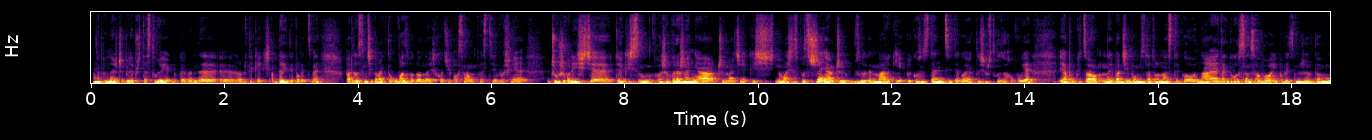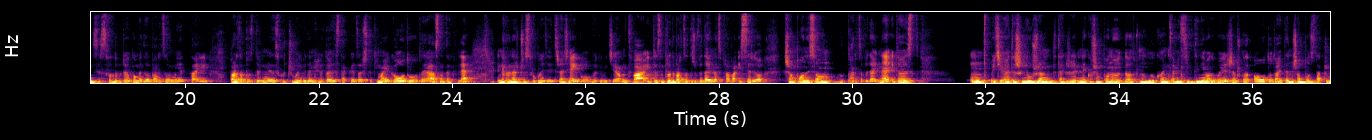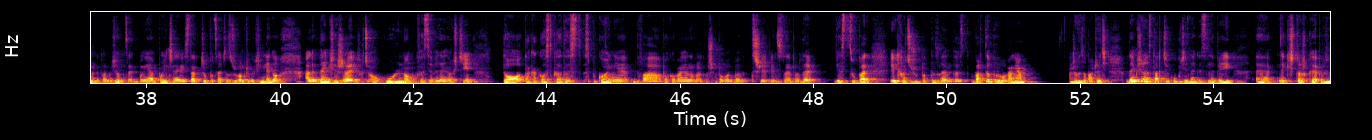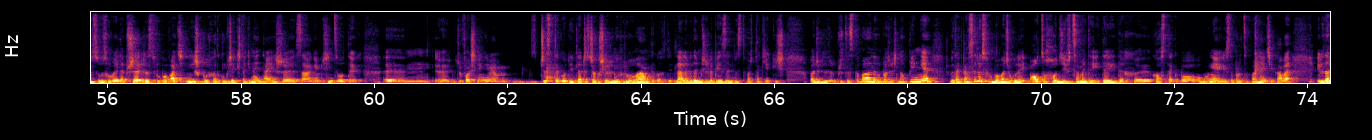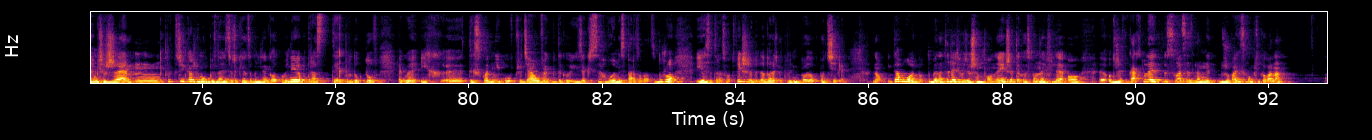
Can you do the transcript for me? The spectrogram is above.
Na pewno jeszcze wiele przetestuję, jakby tutaj będę y, robić takie jakieś update'y powiedzmy. Bardzo jestem ciekawa, jak to u Was wygląda, jeśli chodzi o samą kwestię właśnie, czy używaliście, jakieś są Wasze wrażenia, czy macie jakieś, no właśnie spostrzeżenia, czy względem marki, jakby konsystencji tego, jak to się wszystko zachowuje. Ja póki co najbardziej byłam zadowolona z tego na tak długosensowo i powiedzmy, że to Ministerstwo Dobrego Mydła bardzo mnie tutaj, bardzo pozytywnie zaskoczyło i wydaje mi się, że to jest takie coś, takie moje go-to teraz na tę chwilę. I na pewno jeszcze spróbuję tej trzeciej, bo jak widzicie mam dwa i to jest naprawdę bardzo też wydajna sprawa i serio, szampony są bardzo wydajne i to jest Mm, Wiecie, ja też nie użyłam nigdy tak, że jednego szamponu do, końca, więc nigdy nie mogę powiedzieć, że na przykład o, tutaj ten szampon starczył mi na dwa miesiące, bo nie mam pojęcia, jak starczył, bo cały czas używam czegoś innego, ale wydaje mi się, że jeśli chodzi o ogólną kwestię wydajności, to taka kostka to jest spokojnie dwa opakowania normalnego szamponu, chyba trzy, więc to naprawdę jest super. I chociażby pod tym względem to jest warte próbowania, żeby zobaczyć. Wydaje mi się, że na starcie kupić jednak jest lepiej e, jakiś troszkę, powiedzmy w cudzysłowie, lepszy, spróbować, niż na przykład kupić jakiś taki najtańszy za, nie wiem, 10 zł, y, właśnie, nie wiem, czy z tego Lidla, czy czegoś, ja nie próbowałam tego z Lidla, ale wydaje mi się, że lepiej zainwestować w taki jakiś bardziej przetestowany, popatrzeć na opinie, żeby tak na serio spróbować w ogóle o co chodzi w samej tej idei tych y, kostek, bo ogólnie jest to bardzo fajne i ciekawe i wydaje mi się, że mm, praktycznie każdy mógłby znaleźć coś takiego, co będzie niego odpowiedniego, bo teraz tych produktów, jakby ich, y, tych składników, przedziałów, jakby tego, jak się zachowują jest bardzo, bardzo dużo i jest to teraz łatwiejsze, żeby dobrać odpowiedni produkt pod siebie. No i to to by na tyle, jeśli chodzi o szampony. Jeszcze tylko wspomnę na chwilę o y, odżywkach. Tutaj sytuacja jest dla mnie dużo bardziej skomplikowana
